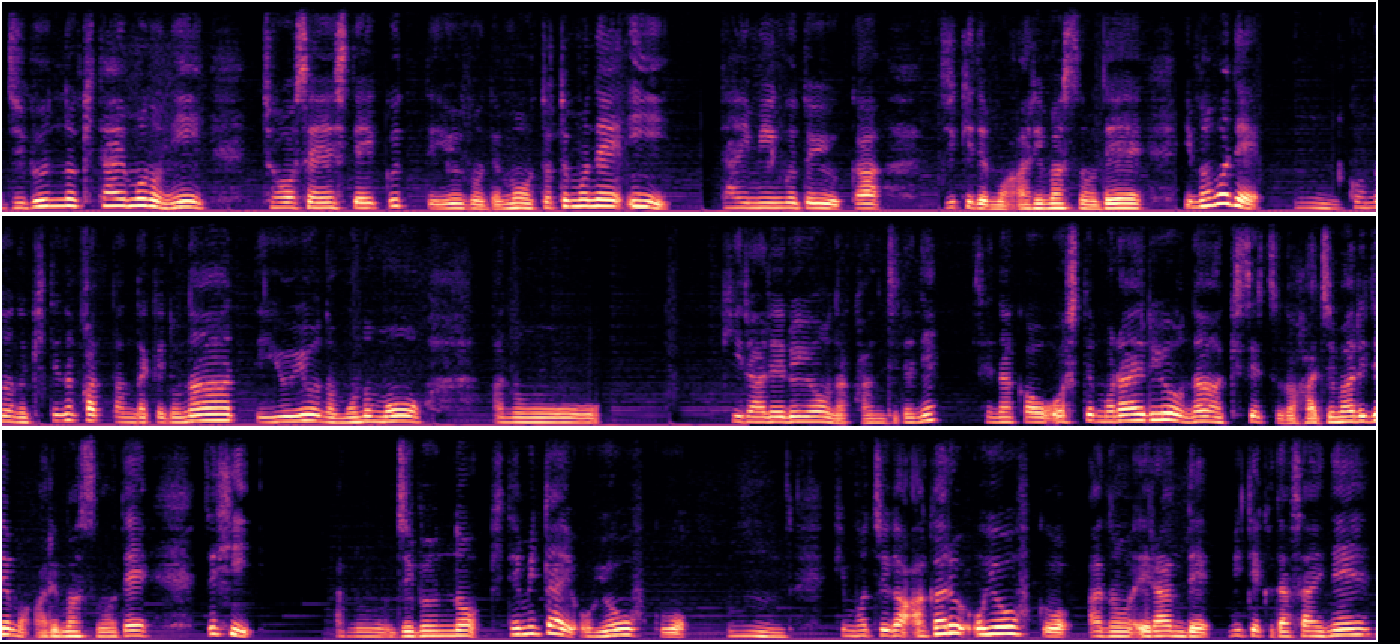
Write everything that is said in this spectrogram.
自分の着たいものに挑戦していくっていうのでも、とてもね、いいタイミングというか、時期でもありますので、今まで、うん、こんなの着てなかったんだけどなーっていうようなものも、あの着られるような感じでね、背中を押してもらえるような季節の始まりでもありますので、ぜひ、あの、自分の着てみたいお洋服を、うん、気持ちが上がるお洋服を、あの、選んでみてくださいね。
